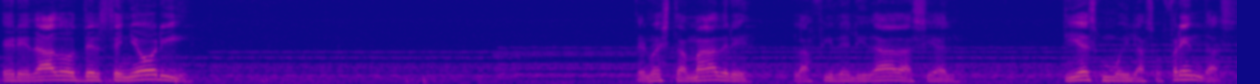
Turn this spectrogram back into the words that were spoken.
heredado del Señor y de nuestra madre la fidelidad hacia el diezmo y las ofrendas.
